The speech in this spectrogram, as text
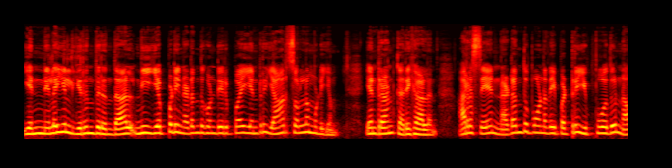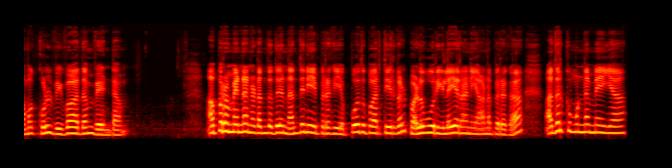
என் நிலையில் இருந்திருந்தால் நீ எப்படி நடந்து கொண்டிருப்பாய் என்று யார் சொல்ல முடியும்? என்றான் கரிகாலன். அரசே நடந்து போனதை பற்றி இப்போது நமக்குள் விவாதம் வேண்டாம். அப்புறம் என்ன நடந்தது? நந்தினியை பிறகு எப்போது பார்த்தீர்கள்? பழுவூர் இளையராணி ஆன பிறகா? அதற்கு முன்னமேயா?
